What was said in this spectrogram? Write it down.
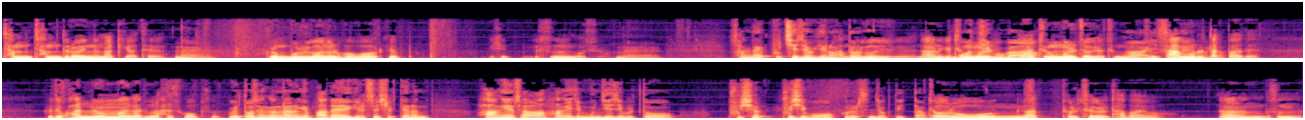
잠, 잠들어 있는 악기 같아요. 네. 그럼 물건을 보고 이렇게 쓰는 거죠. 네. 상당히 구체적인 아, 어떤 물건이 중요해요. 나는 이게 정물, 네, 정물적이에요. 정물적. 아, 사물을 딱 봐야 돼. 그래서 관념만 가지고는 할 수가 없어. 또 생각나는 게 바다 얘기를 쓰실 때는 항해사, 항해진 문제집을 또 푸시, 푸시고 글을 쓴 적도 있다고. 저는 온갖 별책을 다 봐요. 나는 무슨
